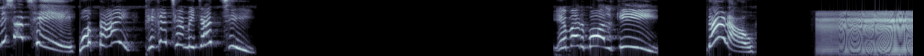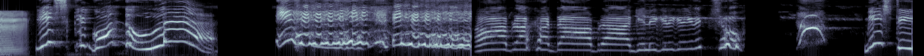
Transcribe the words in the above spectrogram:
জিনিস আছে? ও তাই? ঠিক আছে আমি যাচ্ছি। এবার বল কি? দাঁড়াও। ইস কি গন্ধ আবরা খাটা আবরা গিলি গিলি গিলি মিষ্টি।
